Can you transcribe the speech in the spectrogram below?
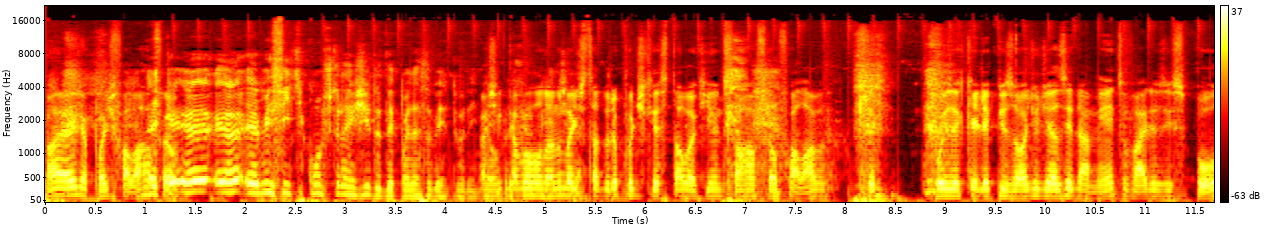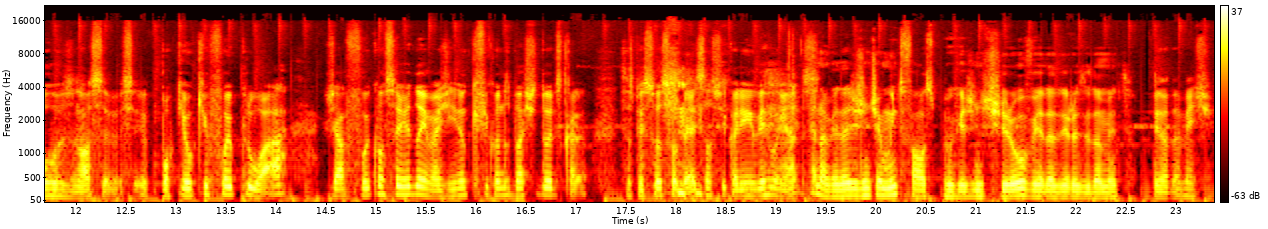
Ah, é, já pode falar, É que Rafael. eu, eu, eu me senti constrangido depois dessa abertura. Então Achei que tava rolando uma ditadura podcastal aqui onde só o Rafael falava. Depois daquele episódio de azedamento, vários esporros, nossa, porque o que foi pro ar já foi constrangedor. Imagina o que ficou nos bastidores, cara. Se as pessoas soubessem, elas ficariam envergonhadas. É, na verdade a gente é muito falso, porque a gente tirou o verdadeiro azedamento. Exatamente.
